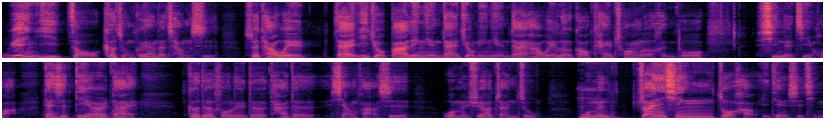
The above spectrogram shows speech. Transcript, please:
愿意走各种各样的尝试，所以他为在一九八零年代、九零年代，他为乐高开创了很多新的计划。但是第二代哥德弗雷德他的想法是我们需要专注，我们专心做好一件事情。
